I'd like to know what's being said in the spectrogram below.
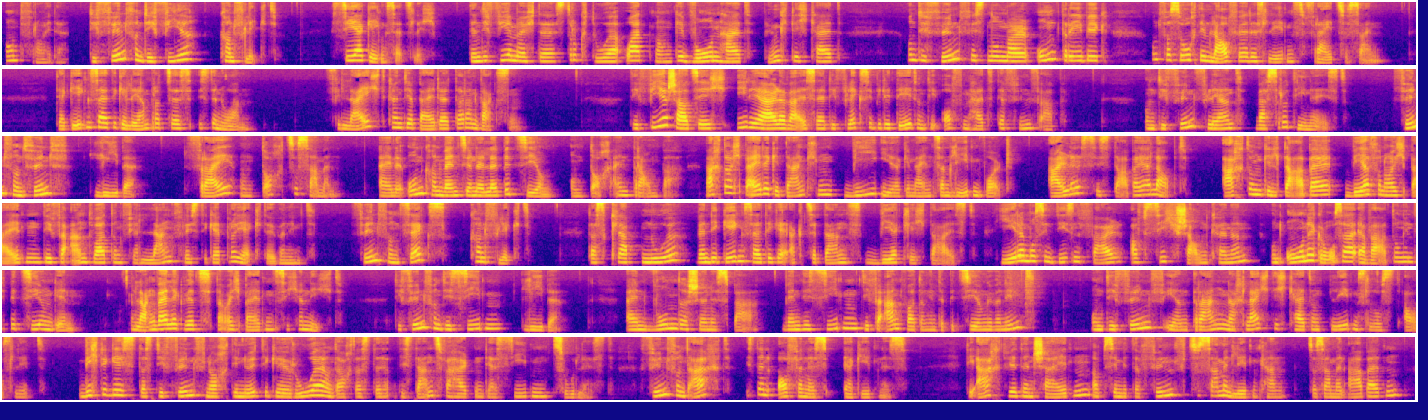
und Freude. Die 5 und die 4 Konflikt. Sehr gegensätzlich. Denn die 4 möchte Struktur, Ordnung, Gewohnheit, Pünktlichkeit. Und die 5 ist nun mal umtriebig und versucht im Laufe des Lebens frei zu sein. Der gegenseitige Lernprozess ist enorm. Vielleicht könnt ihr beide daran wachsen. Die 4 schaut sich idealerweise die Flexibilität und die Offenheit der 5 ab. Und die 5 lernt, was Routine ist. 5 und 5 Liebe. Frei und doch zusammen. Eine unkonventionelle Beziehung und doch ein Traumpaar. Macht euch beide Gedanken, wie ihr gemeinsam leben wollt. Alles ist dabei erlaubt. Achtung gilt dabei, wer von euch beiden die Verantwortung für langfristige Projekte übernimmt. 5 und 6 Konflikt. Das klappt nur, wenn die gegenseitige Akzeptanz wirklich da ist. Jeder muss in diesem Fall auf sich schauen können und ohne großer Erwartung in die Beziehung gehen. Langweilig wird es bei euch beiden sicher nicht. Die 5 und die 7 Liebe ein wunderschönes Paar, wenn die sieben die Verantwortung in der Beziehung übernimmt und die fünf ihren Drang nach Leichtigkeit und Lebenslust auslebt. Wichtig ist, dass die 5 noch die nötige Ruhe und auch das Distanzverhalten der 7 zulässt. 5 und 8 ist ein offenes Ergebnis. Die 8 wird entscheiden, ob sie mit der 5 zusammenleben kann, zusammenarbeiten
